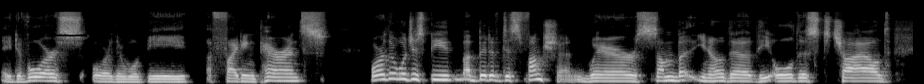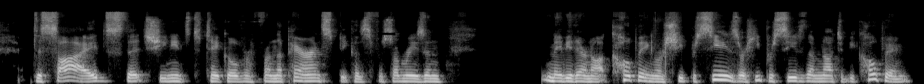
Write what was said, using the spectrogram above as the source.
a divorce, or there will be a fighting parents, or there will just be a bit of dysfunction where somebody, you know, the the oldest child decides that she needs to take over from the parents because for some reason maybe they're not coping or she perceives or he perceives them not to be coping.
